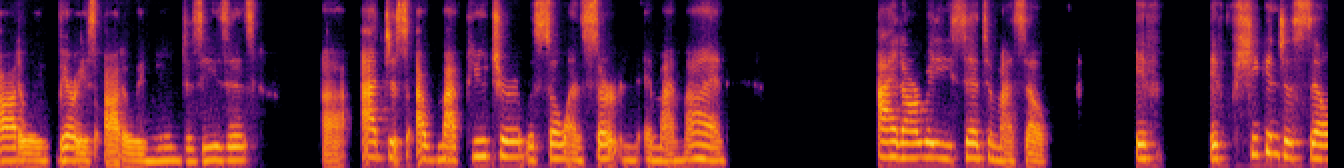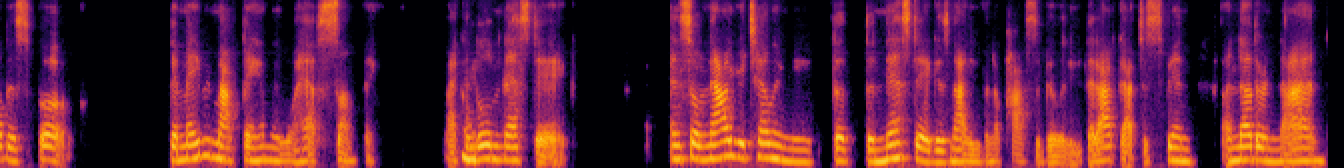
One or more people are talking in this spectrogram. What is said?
auto various autoimmune diseases. Uh, I just I, my future was so uncertain in my mind I had already said to myself, if if she can just sell this book, then maybe my family will have something, like a mm-hmm. little nest egg. And so now you're telling me that the nest egg is not even a possibility, that I've got to spend another nine,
